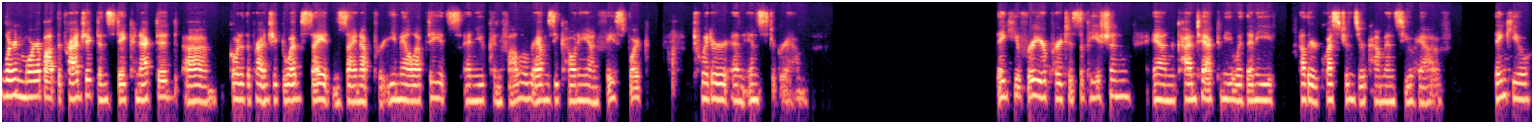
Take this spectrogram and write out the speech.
learn more about the project and stay connected, um, go to the project website and sign up for email updates. And you can follow Ramsey County on Facebook, Twitter, and Instagram. Thank you for your participation and contact me with any other questions or comments you have. Thank you.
